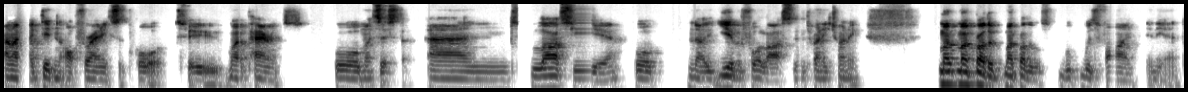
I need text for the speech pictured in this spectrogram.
And I didn't offer any support to my parents or my sister. And last year, or no, year before last in 2020, my, my brother my brother was was fine in the end.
